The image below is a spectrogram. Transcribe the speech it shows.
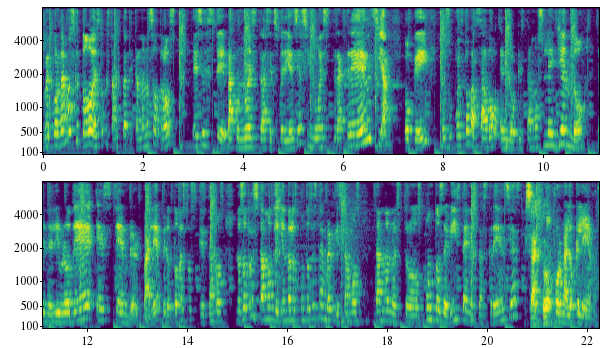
recordemos que todo esto que estamos platicando nosotros es este bajo nuestras experiencias y nuestra creencia, ¿ok? Por supuesto basado en lo que estamos leyendo en el libro de Stenberg, ¿vale? Pero todo esto es que estamos, nosotros estamos leyendo los puntos de Stenberg y estamos dando nuestros puntos de vista y nuestras creencias Exacto, conforme a lo que leemos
